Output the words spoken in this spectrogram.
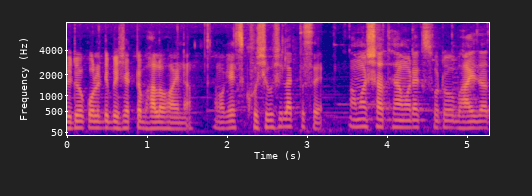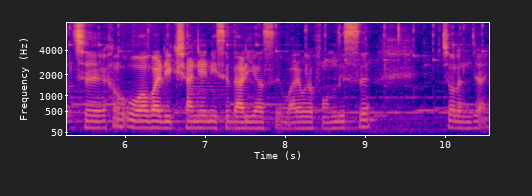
ভিডিও কোয়ালিটি বেশি একটা ভালো হয় না। আমাকে খুশি খুশি লাগতেছে। আমার সাথে আমার এক ছোট ভাই যাচ্ছে, ও আবার রিক্সা নিয়ে নিচে দাঁড়িয়ে আছে, বারে বারে ফোন দিচ্ছে। চলেন যাই।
